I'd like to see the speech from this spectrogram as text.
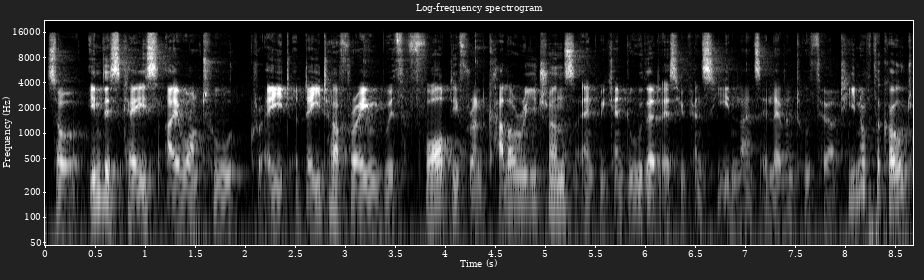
So in this case, I want to create a data frame with four different color regions and we can do that as you can see in lines 11 to 13 of the code.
